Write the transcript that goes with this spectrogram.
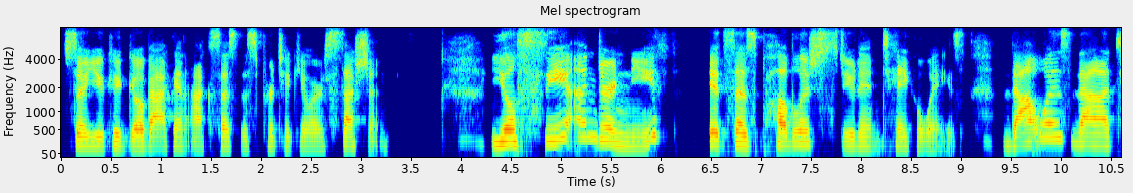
So you could go back and access this particular session. You'll see underneath it says publish student takeaways. That was that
